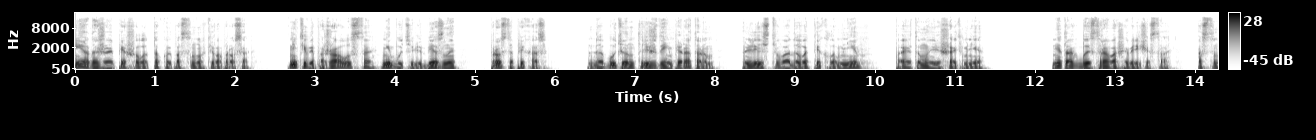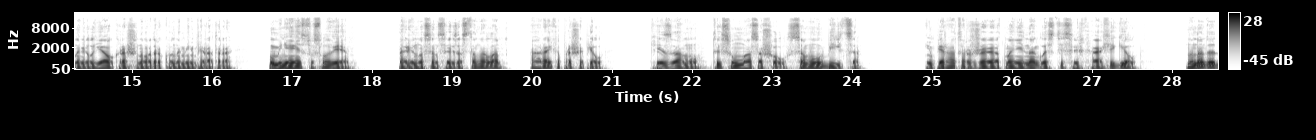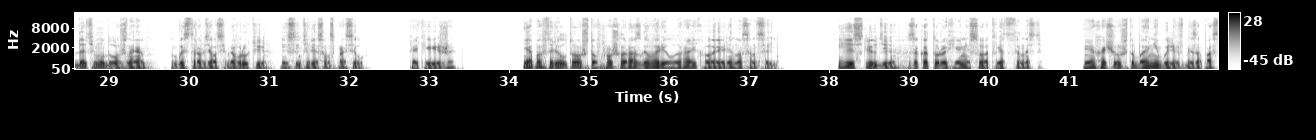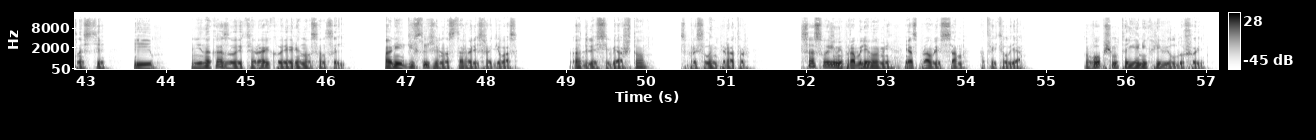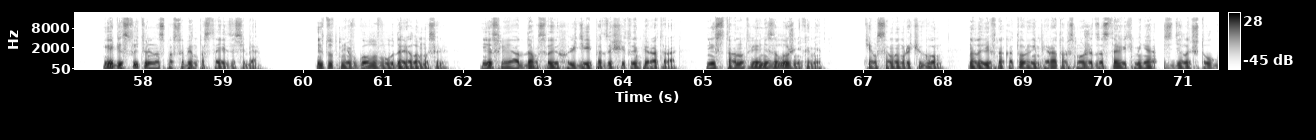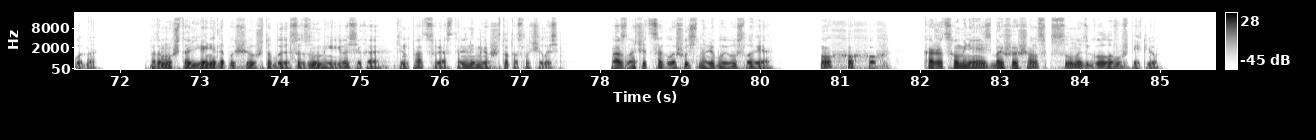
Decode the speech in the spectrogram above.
Я даже опешил от такой постановки вопроса. «Не тебе, пожалуйста, не будьте любезны, просто приказ. Да будь он трижды императором, лезть в адово пекло мне, поэтому и решать мне». «Не так быстро, Ваше Величество», — остановил я украшенного драконами императора. «У меня есть условия». Арино-сенсей застонала, а Райка прошепел. «Кизаму, ты с ума сошел, самоубийца». Император же от моей наглости слегка офигел, но надо отдать ему должное, Быстро взял себя в руки и с интересом спросил. «Какие же?» Я повторил то, что в прошлый раз говорил Райко и Рено-сенсей. «Есть люди, за которых я несу ответственность. Я хочу, чтобы они были в безопасности. И не наказывайте Райко и Рено-сенсей. Они действительно старались ради вас». «А для себя что?» — спросил император. «Со своими проблемами я справлюсь сам», — ответил я. В общем-то, я не кривил душой. Я действительно способен постоять за себя. И тут мне в голову ударила мысль. Если я отдам своих людей под защиту императора, не станут ли они заложниками? Тем самым рычагом, надавив на который император сможет заставить меня сделать что угодно. Потому что я не допущу, чтобы с Изуми, Йосика, Кинпацу и остальными что-то случилось. А значит, соглашусь на любые условия. Ох-ох-ох, кажется, у меня есть большой шанс сунуть голову в петлю.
